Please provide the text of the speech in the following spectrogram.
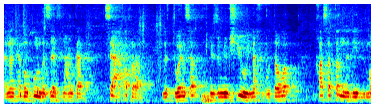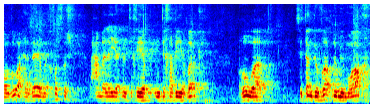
أنا نحب نقول مازالت معناتها ساعة أخرى للتوانسة لازم يمشيوا ينخبوا توا خاصة اللي الموضوع هذا ما يخصش عملية انتخاب انتخابية برك. هو c'est un devoir de mémoire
